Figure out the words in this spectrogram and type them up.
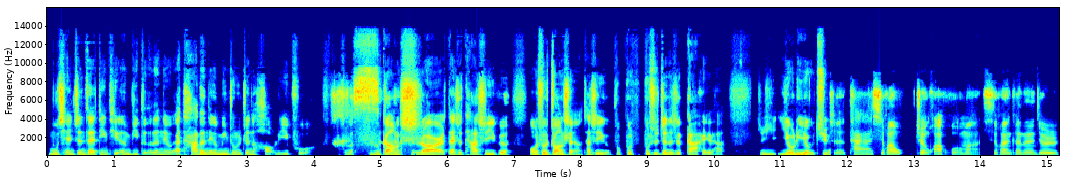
目前正在顶替恩比德的那位，哎，他的那个命中率真的好离谱，什么四杠十二，但是他是一个我们说装神啊，他是一个不不不是真的是尬黑他。就有理有据，是他喜欢整花活嘛？喜欢可能就是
